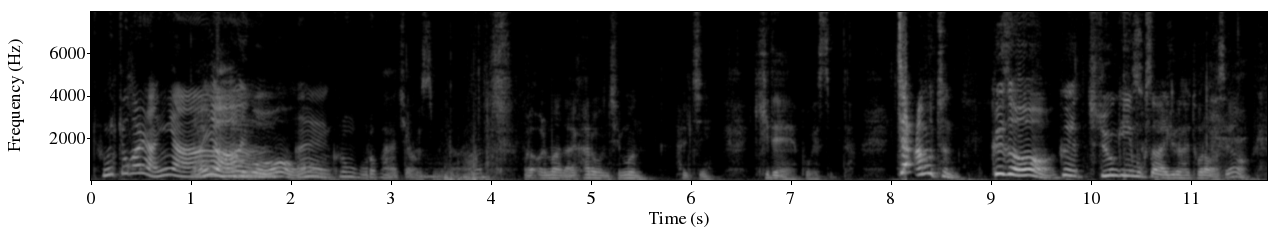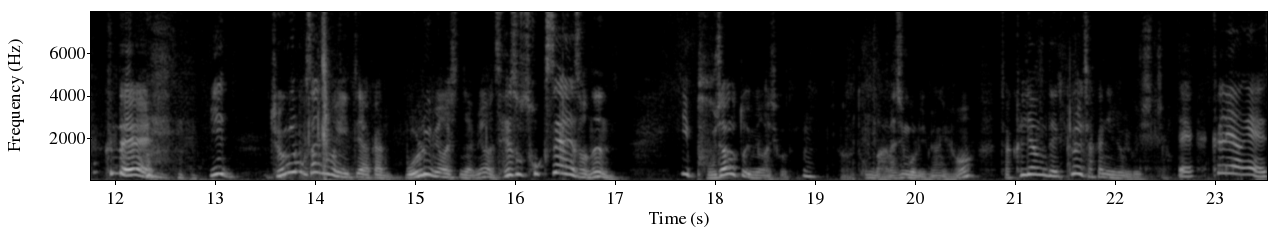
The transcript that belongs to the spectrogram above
종이 쪼가리 아니냐? 아니야, 이거. 네, 그런 거 물어봐야죠. 그렇습니다. 얼- 얼마나 날카로운 질문 할지 기대해 보겠습니다. 자, 아무튼 그래서 그 조용기 목사 얘기로 다시 돌아왔어요. 근데 이 조용기 목사님은 이때 약간 뭘로 유명하시냐면 세수 속세에서는 이 부자로 또 유명하시거든요. 음. 어, 돈 많으신 걸로 유명해요. 자, 클리앙 댓글 작가님 좀 읽으시죠. 네, 클리앙의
